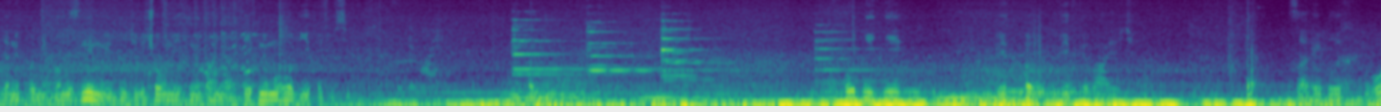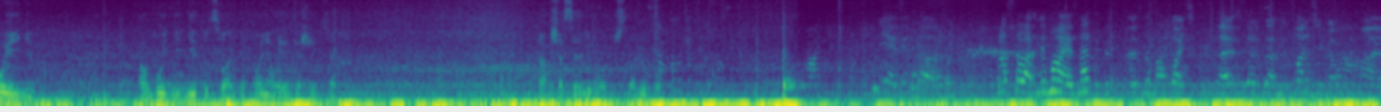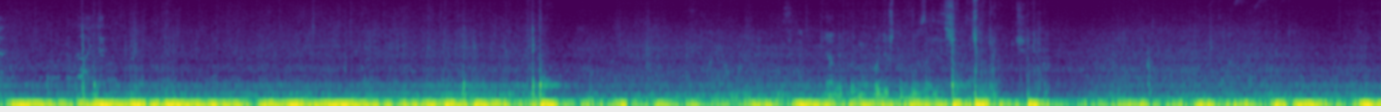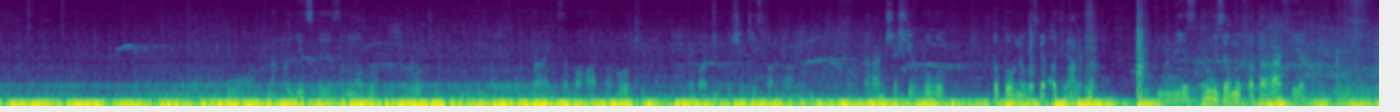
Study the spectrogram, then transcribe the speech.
Я не пойму, вони з ними йдуть, і чого вони їх не обганяють. Їх не могло б їхати усі. Не пойму. В будні дні відпив- відпівають загиблих воїнів, а в будні дні тут свадьба. Поняли, яке життя. Так, зараз я ліворуч свалю. Просто немає, знаєте, під пальчик. Да, да, да, під пальчиком немає. Я... Я не пойму, вроді ж тут був заїзд. Я за много років, да, за багато років побачу хоч якийсь фонтан. Раніше ж їх було, хто повний возле котлярки. У мене є з друзями фотографія.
